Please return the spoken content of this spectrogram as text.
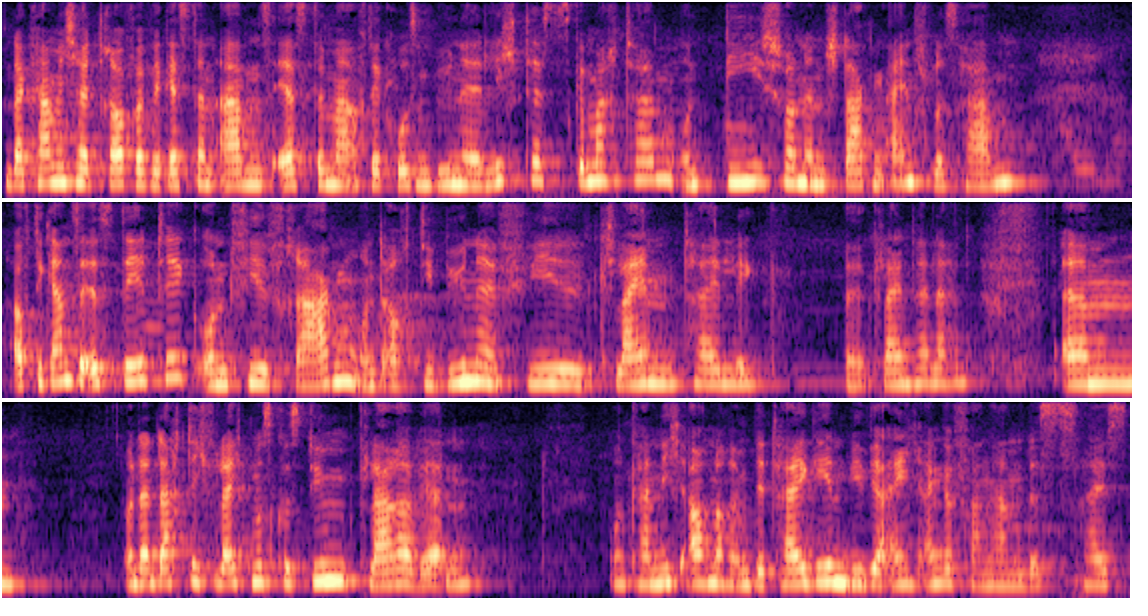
Und da kam ich halt drauf, weil wir gestern Abend das erste Mal auf der großen Bühne Lichttests gemacht haben und die schon einen starken Einfluss haben auf die ganze Ästhetik und viel Fragen und auch die Bühne viel kleinteilig, äh, Kleinteile hat. Ähm, und dann dachte ich, vielleicht muss Kostüm klarer werden und kann nicht auch noch im Detail gehen, wie wir eigentlich angefangen haben. Das heißt,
